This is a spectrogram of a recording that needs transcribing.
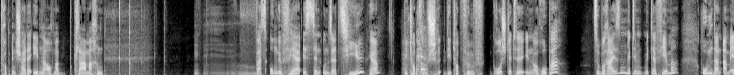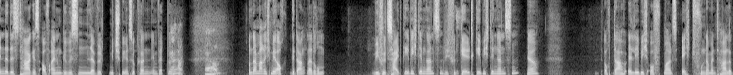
Top-Entscheider-Ebene auch mal klar machen, was ungefähr ist denn unser Ziel, ja? Die Top 5, die Top 5 Großstädte in Europa zu bereisen mit dem, mit der Firma, um dann am Ende des Tages auf einem gewissen Level mitspielen zu können im Wettbewerb. Ja. ja. Und dann mache ich mir auch Gedanken darum, wie viel Zeit gebe ich dem Ganzen, wie viel Geld gebe ich dem Ganzen, ja. auch da erlebe ich oftmals echt fundamentale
